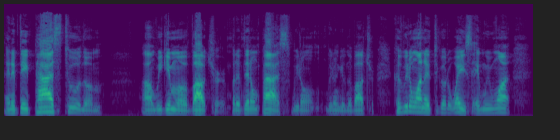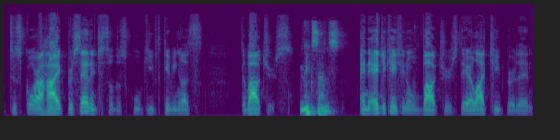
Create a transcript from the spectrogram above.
and if they pass two of them, um, we give them a voucher. But if they don't pass, we don't we don't give them the voucher because we don't want it to go to waste, and we want to score a high percentage so the school keeps giving us the vouchers. Makes sense. And the educational vouchers they're a lot cheaper than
